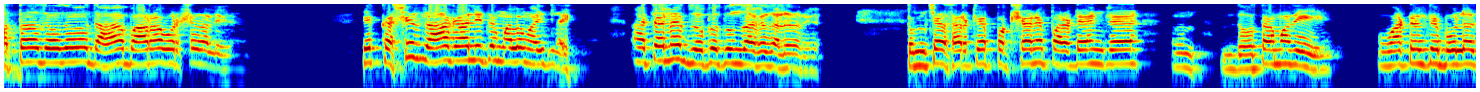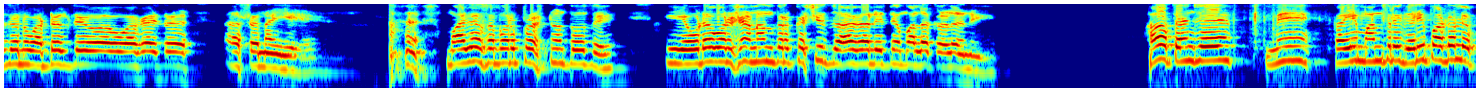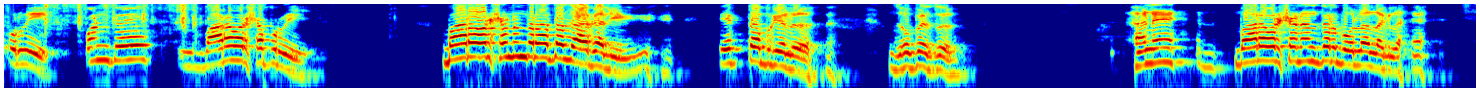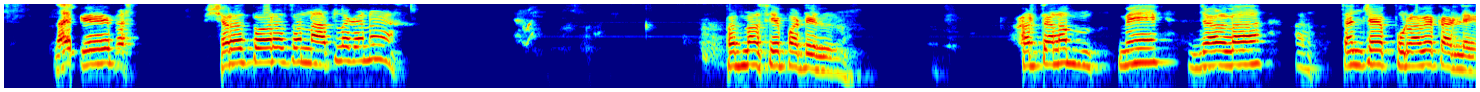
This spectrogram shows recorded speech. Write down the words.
आता जवळजवळ दहा बारा वर्ष झाले. हे कशी जाग आली ते मला माहीत नाही. अचानक झोपेतून जागा झाल्यासारखं. तुमच्यासारख्या पक्षाने पार्ट्यांच्या धोतामध्ये वाटेल ते बोलायचं आणि वाटेल ते वागायचं असं नाहीये. माझ्यासमोर प्रश्न तोच आहे की एवढ्या वर्षानंतर कशी जाग आली ते मला कळलं नाही. हा त्यांचे मी काही मंत्री घरी पाठवले पूर्वी पण ते बारा वर्षापूर्वी. बारा वर्षानंतर आता जाग आली. एक तप गेलं झोपेचं. आणि बारा वर्षानंतर बोलायला लागला. हे शरद पवाराचं नातलं का ना? पद्मासिंह पाटील. तर त्याला मी ज्यावेळेला त्यांचे पुरावे काढले.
